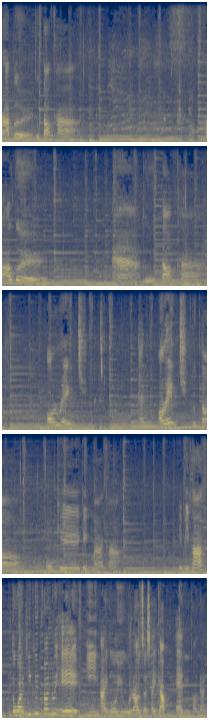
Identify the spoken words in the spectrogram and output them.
rubber ถูกต้องค่ะ flower ถูกต้องค่ะ orange and orange ถูกต้อง โอเค เก่งมากค่ะ เห็นไหมคะ ตัวที่ขึ้นต้นด้วย a e i o u เราจะใช้กับ an เท่านั้น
